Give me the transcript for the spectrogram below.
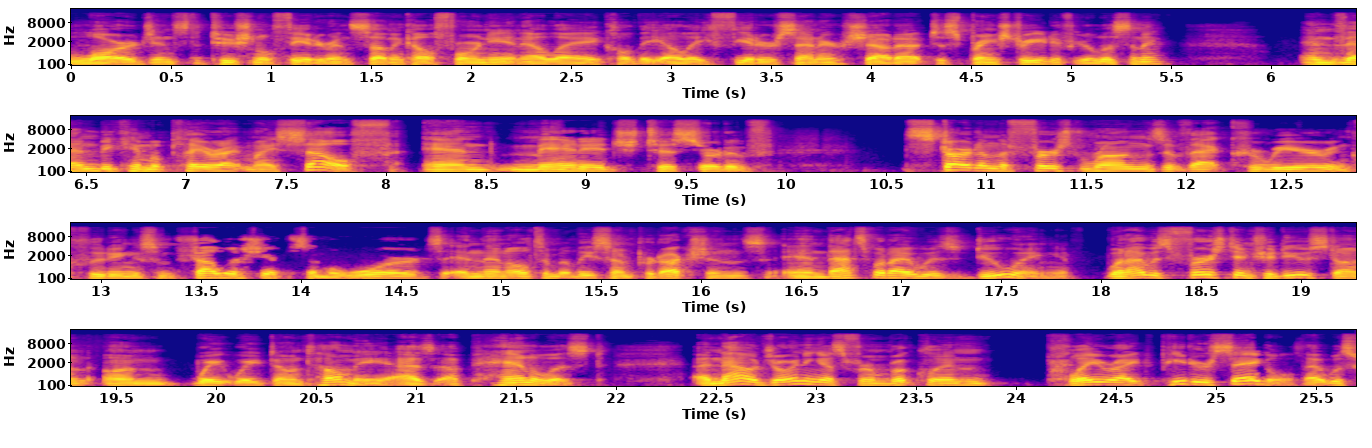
large institutional theater in Southern California in LA called the LA Theater Center. Shout out to Spring Street if you're listening. And then became a playwright myself and managed to sort of start on the first rungs of that career, including some fellowships, some awards, and then ultimately some productions. And that's what I was doing. When I was first introduced on, on Wait, Wait, Don't Tell Me as a panelist, and now joining us from Brooklyn, playwright Peter Sagal. That was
